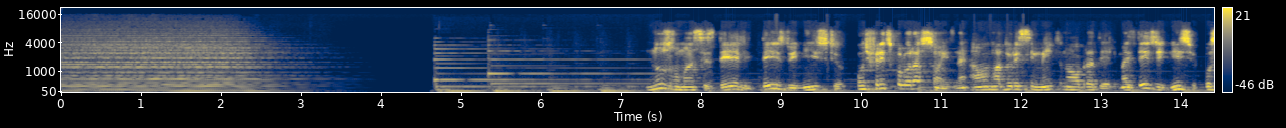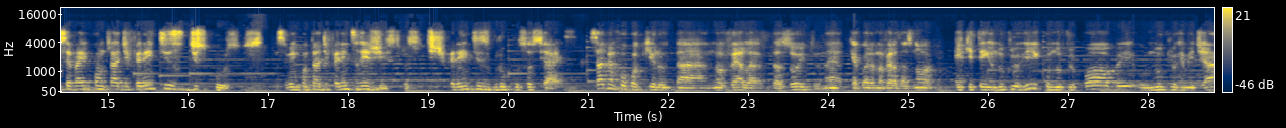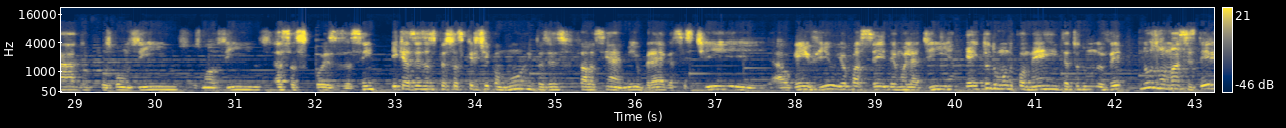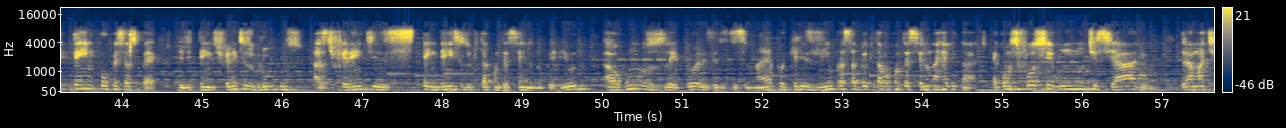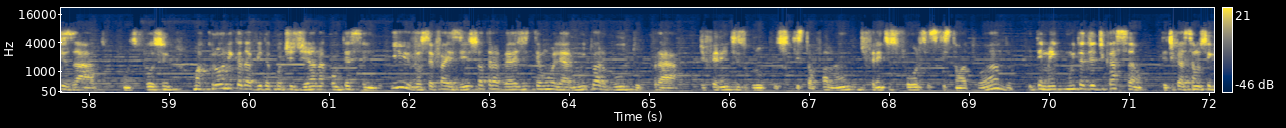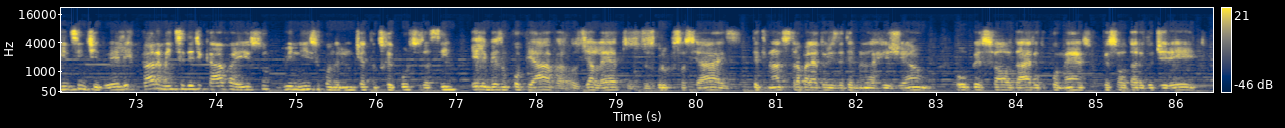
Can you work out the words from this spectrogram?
Nos romances dele, desde o início, com diferentes colorações, né? Há um amadurecimento na obra dele, mas desde o início você vai encontrar diferentes discursos, você vai encontrar diferentes registros, de diferentes grupos sociais. Sabe um pouco aquilo da novela das oito, né? Que agora é a novela das nove, em que tem o núcleo rico, o núcleo pobre, o núcleo remediado, os bonzinhos, os malzinhos, essas coisas assim, e que às vezes as pessoas criticam muito, às vezes falam assim, ah, é meio brega assistir, alguém viu e eu passei, dei uma olhadinha, e aí todo mundo comenta, todo mundo vê. Nos romances dele tem um pouco esse aspecto. Ele tem os diferentes grupos, as diferentes tendências do que está acontecendo no período. Alguns leitores, eles diziam na época que eles liam para saber o que estava acontecendo na realidade. É como se fosse um noticiário dramatizado, como se fosse uma crônica da vida cotidiana acontecendo. E você faz isso através de ter um olhar muito arguto para diferentes grupos que estão falando, diferentes forças que estão atuando e também muita dedicação. Dedicação no seguinte sentido, ele claramente se dedicava a isso do início, quando ele não tinha tantos recursos assim. Ele mesmo copiava os dialetos dos grupos sociais, determinados trabalhadores de determinada região, ou o pessoal da área do comércio, o pessoal da área do direito,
